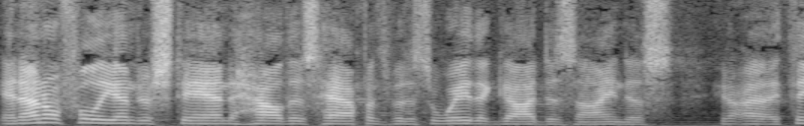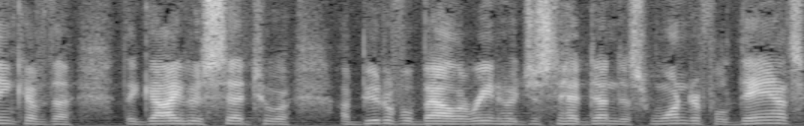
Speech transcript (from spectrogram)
And I don't fully understand how this happens, but it's the way that God designed us. You know, I think of the, the guy who said to a, a beautiful ballerina who just had done this wonderful dance,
